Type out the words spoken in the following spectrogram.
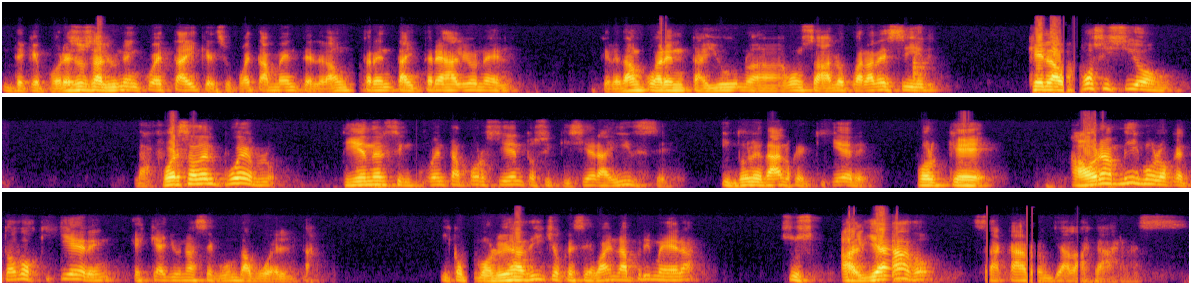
de que por eso salió una encuesta ahí que supuestamente le da un 33 a Lionel, que le da un 41 a Gonzalo, para decir que la oposición, la fuerza del pueblo, tiene el 50% si quisiera irse y no le da lo que quiere, porque ahora mismo lo que todos quieren es que haya una segunda vuelta. Y como Luis ha dicho que se va en la primera, sus aliados sacaron ya las garras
